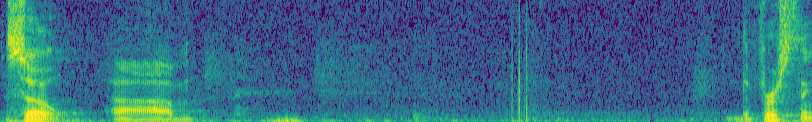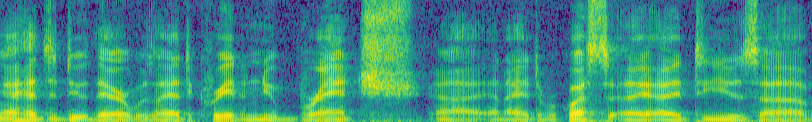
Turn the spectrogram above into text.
So. Um, the first thing I had to do there was I had to create a new branch, uh, and I had to request. I, I had to use. Uh,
